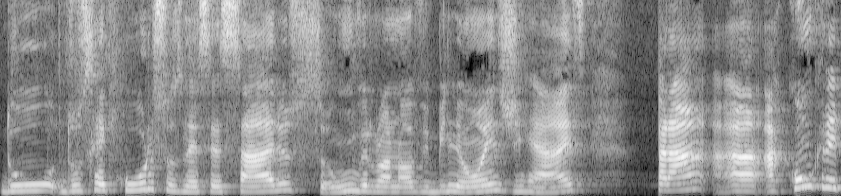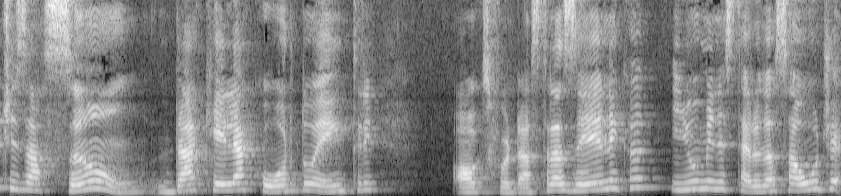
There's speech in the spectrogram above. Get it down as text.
do, dos recursos necessários, 1,9 bilhões de reais, para a, a, concretização daquele acordo entre Oxford AstraZeneca e o Ministério da Saúde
